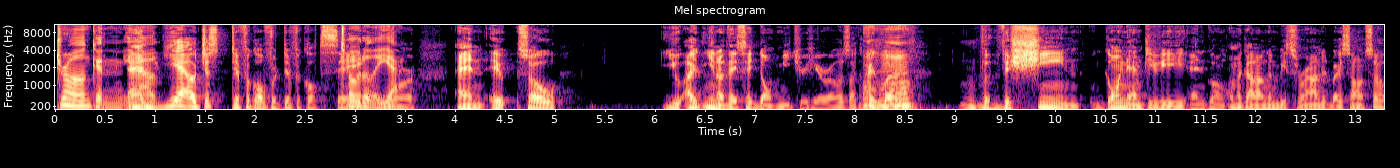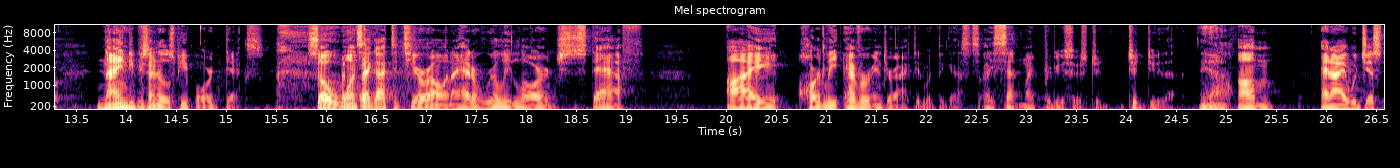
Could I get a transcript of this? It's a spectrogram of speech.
drunk and you and know. yeah, just difficult for difficult sake. Totally, yeah. And it so you I you know they say don't meet your heroes. Like Mm-hmm. I learned the, the sheen going to MTV and going, oh my god, I'm going to be surrounded by so and so. Ninety percent of those people are dicks. So once I got to TRL and I had a really large staff, I hardly ever interacted with the guests. I sent my producers to to do that. yeah. Um, and I would just.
